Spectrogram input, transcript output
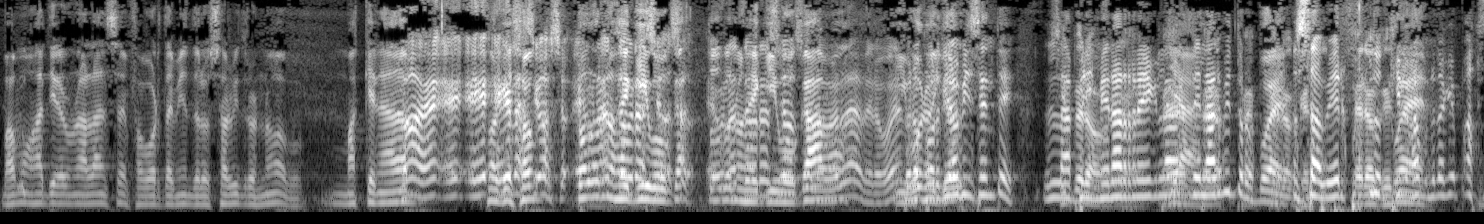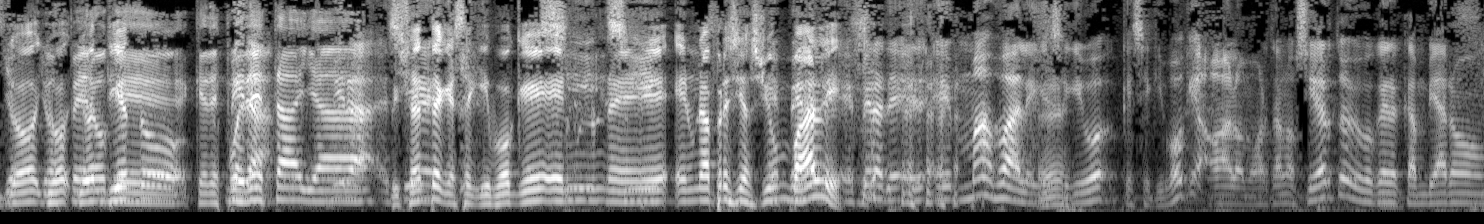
vamos a tirar una lanza en favor también de los árbitros, ¿no? Más que nada. No, es- es- es porque gracioso, es todos nos, equivoca- gracioso, es todos nos equivocamos. la verdad, pero bueno. y pero bueno, por yo- Dios, Vicente, la pero- primera regla Ya, del pero- árbitro pero que- saber pero cuándo que- la Bueno, que pasa. Yo- yo, yo espero entiendo- que, que después de Mira, esta ya. mira, si Vicente, es- que se equivoque en, Sí, un, sí. eh, en una apreciación, Espérate, vale. Espérate, eh, eh, más vale que, Eh. se equivoque, que se equivoque, o a lo mejor está lo cierto, porque cambiaron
